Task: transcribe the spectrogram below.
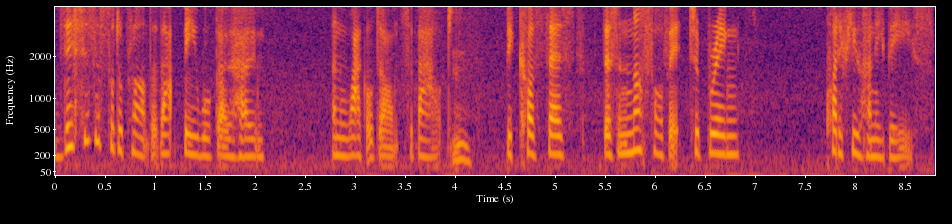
this is the sort of plant that that bee will go home and waggle dance about Mm. because there's there's enough of it to bring quite a few honeybees.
